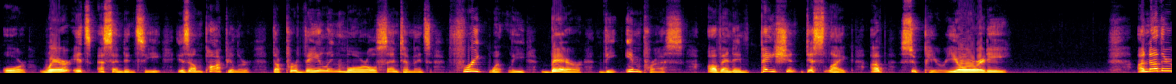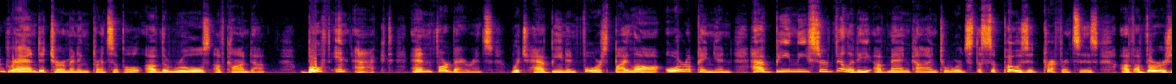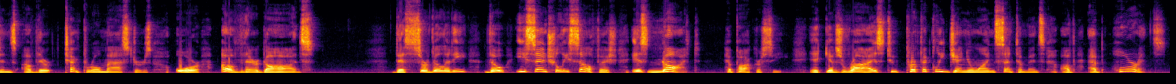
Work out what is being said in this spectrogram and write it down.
or where its ascendancy is unpopular, the prevailing moral sentiments frequently bear the impress of an impatient dislike of superiority. Another grand determining principle of the rules of conduct, both in act and forbearance which have been enforced by law or opinion have been the servility of mankind towards the supposed preferences of aversions of their temporal masters or of their gods. This servility, though essentially selfish, is not hypocrisy. It gives rise to perfectly genuine sentiments of abhorrence.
